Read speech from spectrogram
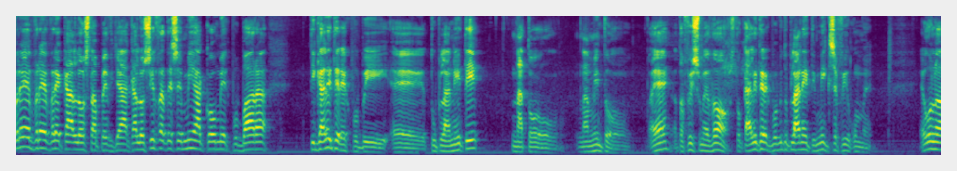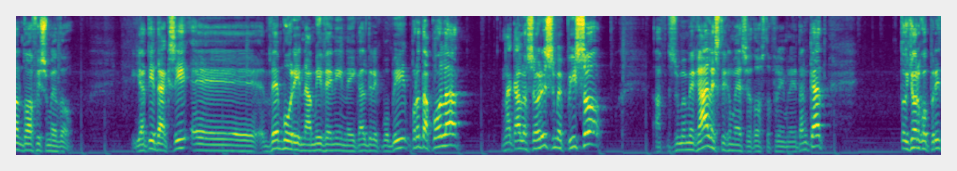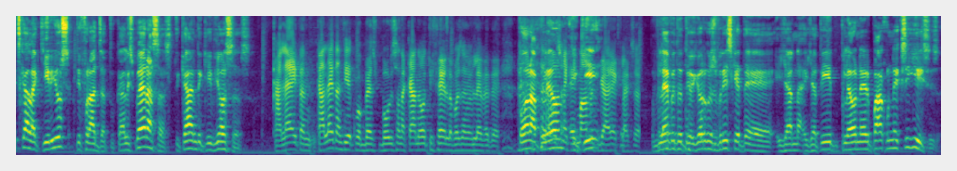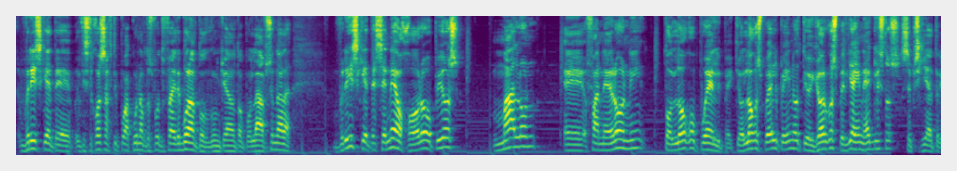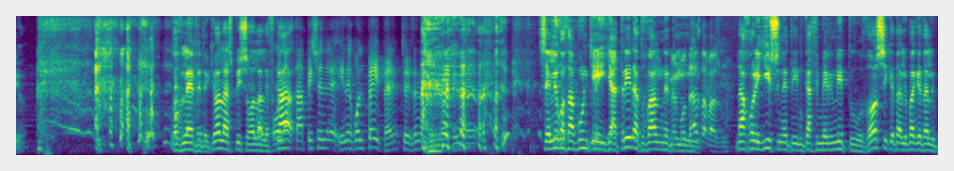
Βρε, βρε, βρε, καλώς τα παιδιά. Καλώς ήρθατε σε μία ακόμη εκπομπάρα. Την καλύτερη εκπομπή ε, του πλανήτη. Να το. Να μην το. Ε, να το αφήσουμε εδώ. Στο καλύτερη εκπομπή του πλανήτη. Μην ξεφύγουμε. Εγώ λέω να το αφήσουμε εδώ. Γιατί εντάξει, ε, δεν μπορεί να μην δεν είναι η καλύτερη εκπομπή. Πρώτα απ' όλα, να καλωσορίσουμε πίσω. Ζούμε μεγάλες στιγμές εδώ στο Frame Rate Cut το Γιώργο Πρίτσκα, αλλά κυρίως τη φράτζα του. Καλησπέρα σας. Τι κάνετε και οι δυο σας; Καλά ήταν, καλά ήταν δύο εκπομπές που μπορούσα να κάνω ό,τι θέλω χωρί να με βλέπετε. Τώρα πλέον εκεί βλέπετε ότι ο Γιώργος βρίσκεται, για, γιατί πλέον υπάρχουν εξηγήσεις. Βρίσκεται, δυστυχώς αυτοί που ακούν από το Spotify δεν μπορούν να το δουν και να το απολαύσουν, αλλά βρίσκεται σε νέο χώρο ο οποίος μάλλον ε, φανερώνει το λόγο που έλειπε. Και ο λόγος που έλειπε είναι ότι ο Γιώργος, παιδιά, είναι έγκλειστος σε ψυχιατρίο. το βλέπετε κιόλας πίσω όλα λευκά. Όλα αυτά πίσω είναι, είναι wallpaper. Ξέρεις, δεν είναι... Σε λίγο θα μπουν και οι γιατροί να του βάλουν. Με τη... τα βάζουμε. Να χορηγήσουν την καθημερινή του δόση κτλ. κτλ.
